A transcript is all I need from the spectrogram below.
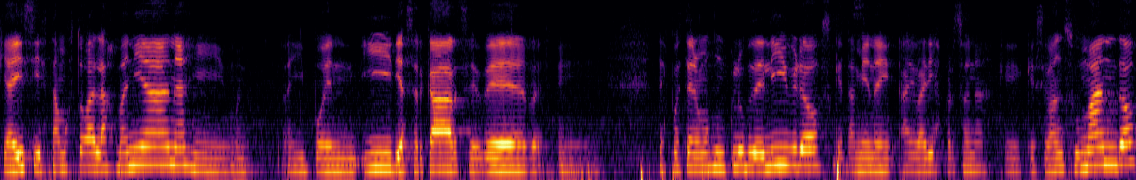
que ahí sí estamos todas las mañanas y bueno, ahí pueden ir y acercarse, ver. Eh, después tenemos un club de libros, que también hay, varias personas que, se van sumando.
